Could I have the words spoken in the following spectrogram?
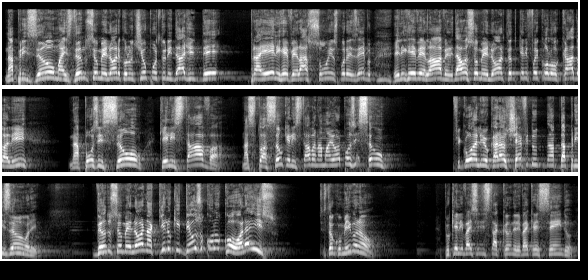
na prisão, mas dando o seu melhor, e quando tinha oportunidade de para ele revelar sonhos, por exemplo, ele revelava, ele dava o seu melhor, tanto que ele foi colocado ali na posição que ele estava, na situação que ele estava, na maior posição. Ficou ali, o cara é o chefe do, da, da prisão ali dando o seu melhor naquilo que Deus o colocou. Olha isso. Vocês estão comigo ou não? Porque ele vai se destacando, ele vai crescendo,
